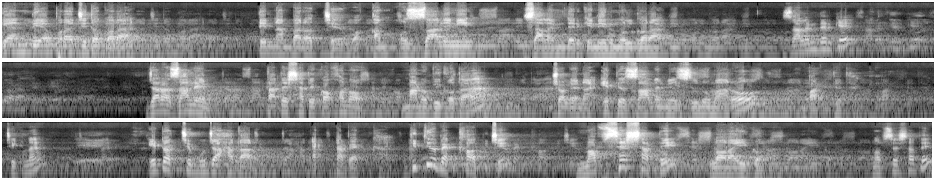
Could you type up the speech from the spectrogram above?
জ্ঞান দিয়ে পরাজিত করা। তিন নাম্বার হচ্ছে, ওয়াকাম জালিমিন জালেমদেরকে নির্মূল করা। জালেমদেরকে যারা জালেম, তাদের সাথে কখনো মানবিকতা চলে না। এতে জালেমের জুলুম আরও বাড়তে থাকে। ঠিক না? এটা হচ্ছে মুজাহাদার একটা ব্যাখ্যা। দ্বিতীয় ব্যাখ্যা হচ্ছে নফসের সাথে লড়াই করা। নফসের সাথে?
